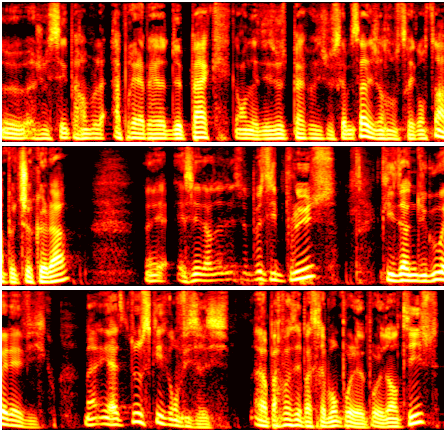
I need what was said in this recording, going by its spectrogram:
Euh, je sais que par exemple après la période de Pâques, quand on a des œufs de Pâques ou des choses comme ça, les gens sont très contents, un peu de chocolat. Et de leur donner ce petit plus qui donne du goût à la vie. Ben, il y a tout ce qui est confiserie. Alors parfois c'est pas très bon pour le, dentiste,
